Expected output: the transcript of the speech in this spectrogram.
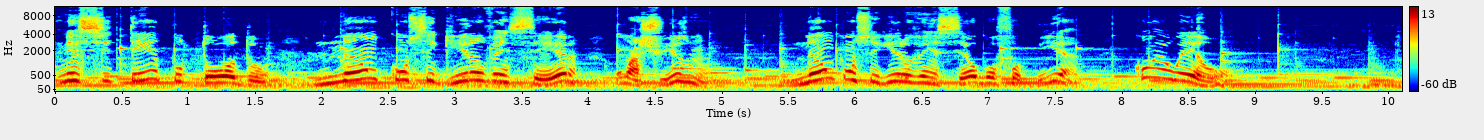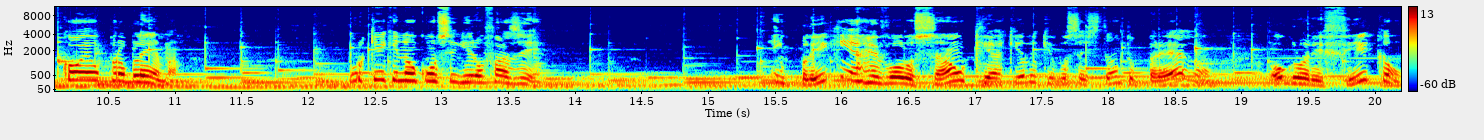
Nesse tempo todo, não conseguiram vencer o machismo, não conseguiram vencer a homofobia. Qual é o erro? Qual é o problema? Por que, que não conseguiram fazer? Impliquem a revolução, que é aquilo que vocês tanto pregam ou glorificam,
